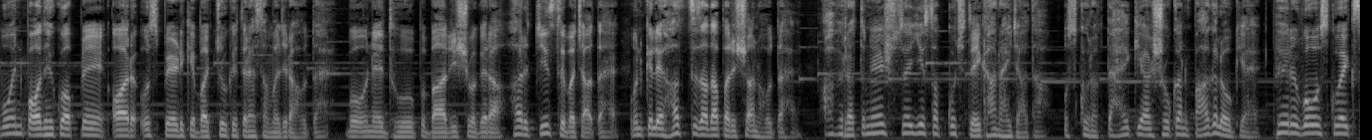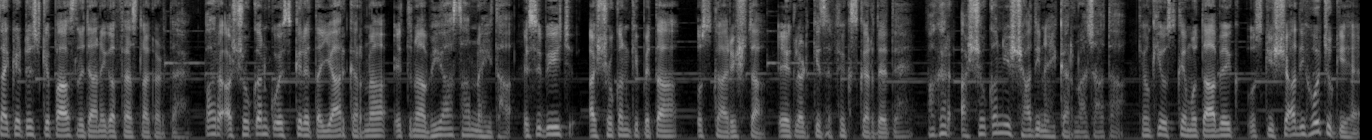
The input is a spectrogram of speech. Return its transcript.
वो इन पौधे को अपने और उस पेड़ के बच्चों की तरह समझ रहा होता है। वो उन्हें धूप, बारिश वगैरह हर चीज़ से बचाता है। उनके लिए हद से ज़्यादा परेशान होता है। अब रत्नेश से ये सब कुछ देखा नहीं जाता। उसको लगता है कि अशोकन पागल हो गया है। फिर वो उसको एक साइकेटिस्ट के पास ले जाने का फैसला करता है। पर अशोकन को इसके लिए तैयार करना इतना भी आसान नहीं था। इसी बीच अशोकन के पिता, उसका रिश्ता एक लड़की से फिक्स कर देते हैं। मगर अशोकन ये शादी नहीं करना चाहता, क्योंकि उसके मुताबिक उसकी शादी हो चुकी है।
